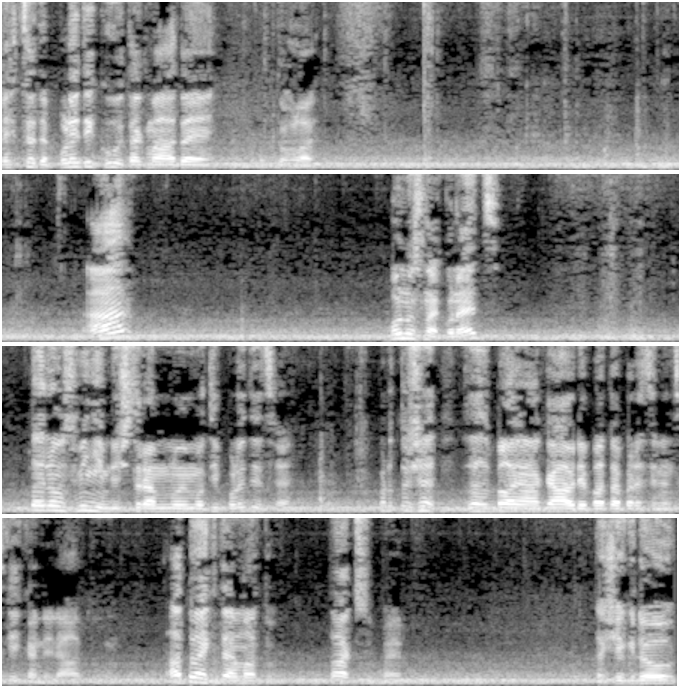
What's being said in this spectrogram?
nechcete politiku, tak máte tohle. A bonus nakonec, to jenom zmíním, když teda mluvím o té politice. Protože zase byla nějaká debata prezidentských kandidátů. A to je k tématu. Tak super. Takže kdo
